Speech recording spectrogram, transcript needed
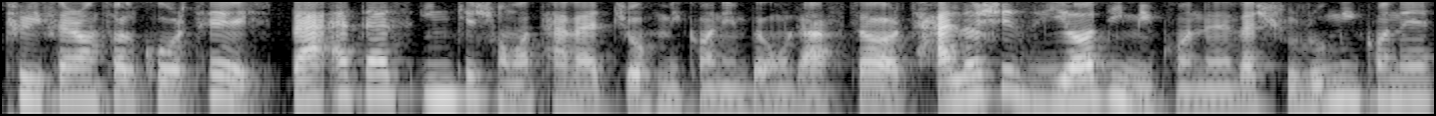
prefrontal cortex بعد از اینکه شما توجه می‌کنیم به اون رفتار تلاش زیادی می‌کنه و شروع می‌کنه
